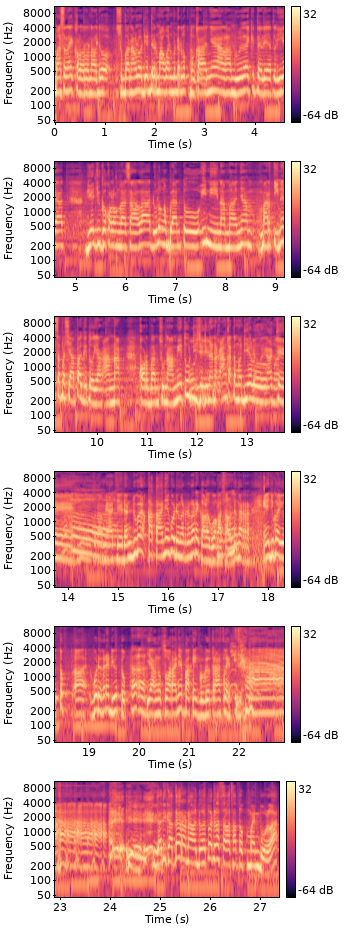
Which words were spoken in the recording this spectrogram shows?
Masalahnya kalau Ronaldo subhanallah dia dermawan bener loh. Makanya alhamdulillah kita lihat-lihat dia juga kalau nggak salah dulu ngebantu ini namanya Martinez apa siapa gitu yang anak korban tsunami itu dijadiin anak angkat sama dia loh. Tsunami Aceh, Heeh. Tsunami Aceh dan juga katanya gue denger dengar ya kalau gue nggak salah denger ini juga YouTube, gue dengernya di YouTube yang suaranya pakai Google Translate. Iya. Jadi katanya Ronaldo itu adalah salah satu pemain bola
